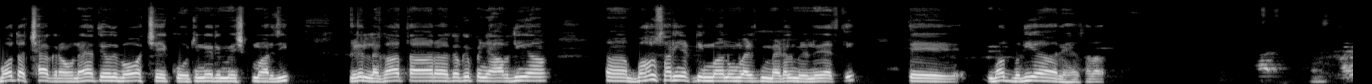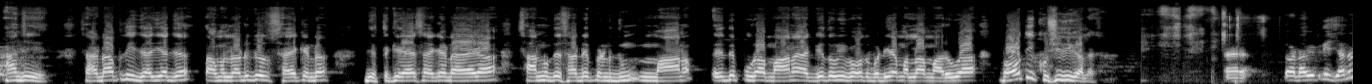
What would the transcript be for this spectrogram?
ਬਹੁਤ ਅੱਛਾ ਗਰਾਊਂਡ ਹੈ ਤੇ ਉਹਦੇ ਬਹੁਤ ਅੱਛੇ ਕੋਚ ਨੇ ਰਮੇਸ਼ ਕੁਮਾਰ ਜੀ। ਜਿਹੜੇ ਲਗਾਤਾਰ ਕਿਉਂਕਿ ਪੰਜਾਬ ਦੀਆਂ ਬਹੁਤ ਸਾਰੀਆਂ ਟੀਮਾਂ ਨੂੰ ਮੈਡ- ਮੈਡਲ ਮਿਲਨੇ ਨੇ ਐਤਕੀ ਤੇ ਬਹੁਤ ਵਧੀਆ ਰਿਹਾ ਸਾਰਾ। ਹਾਂਜੀ ਸਾਡਾ ਭਤੀਜਾ ਜੀ ਅੱਜ ਤਾਮਿਲਨਾਡੂ ਚੋਂ ਸੈਕਿੰਡ ਜਿੱਤ ਕੇ ਆਇਆ ਸੈਕਿੰਡ ਆਏਗਾ ਸਾਨੂੰ ਤੇ ਸਾਡੇ ਪਿੰਡ ਨੂੰ ਮਾਣ ਇਹਦੇ ਪੂਰਾ ਮਾਣ ਹੈ ਅੱਗੇ ਤੋਂ ਵੀ ਬਹੁਤ ਵਧੀਆ ਮੱਲਾ ਮਾਰੂਗਾ। ਬਹੁਤ ਹੀ ਖੁਸ਼ੀ ਦੀ ਗੱਲ ਹੈ। ਤੁਹਾਡਾ ਵੀ ਭਤੀਜਾ ਨਾ?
